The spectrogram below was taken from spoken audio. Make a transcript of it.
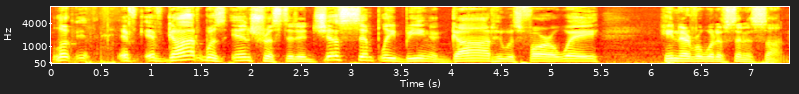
Look, if, if God was interested in just simply being a God who was far away, He never would have sent His Son.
